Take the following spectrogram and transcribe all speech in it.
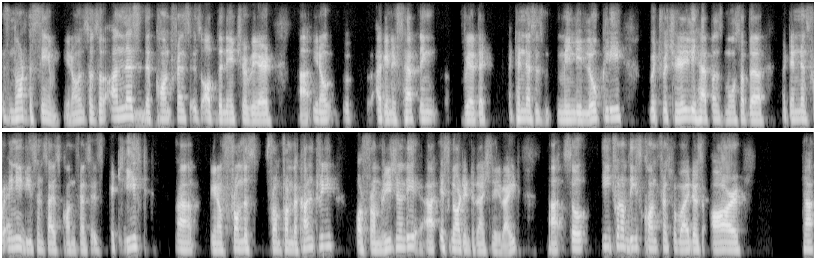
is not the same you know? So so unless the conference is of the nature where uh, you know again it's happening where the attendance is mainly locally which which really happens most of the attendance for any decent sized conference is at least uh, you know from this from from the country or from regionally uh, if not internationally right? Uh, so each one of these conference providers are uh,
